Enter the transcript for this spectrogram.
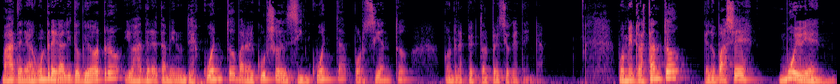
Vas a tener algún regalito que otro y vas a tener también un descuento para el curso del 50% con respecto al precio que tenga. Pues mientras tanto, que lo pases muy bien.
